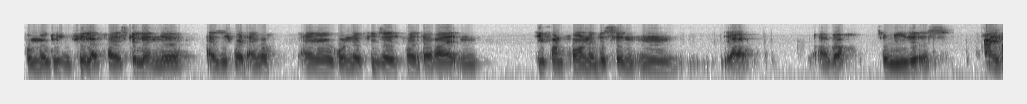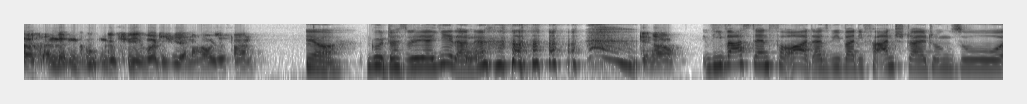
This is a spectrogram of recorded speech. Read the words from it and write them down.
womöglich ein fehlerfreies Gelände. Also ich wollte einfach eine runde Vielseitigkeit erreiten, die von vorne bis hinten ja einfach solide ist. Einfach mit einem guten Gefühl wollte ich wieder nach Hause fahren. Ja, gut, das will ja jeder, so. ne? genau. Wie war es denn vor Ort? Also wie war die Veranstaltung so?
